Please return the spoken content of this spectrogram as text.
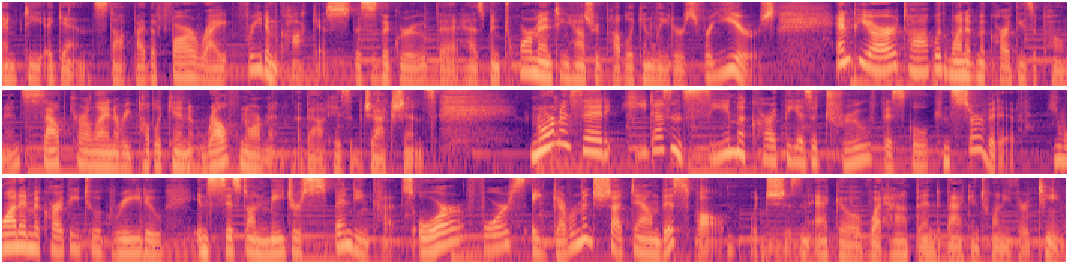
empty again, stopped by the far right Freedom Caucus. This is the group that has been tormenting House Republican leaders for years. NPR talked with one of McCarthy's opponents, South Carolina Republican Ralph Norman, about his objections. Norman said he doesn't see McCarthy as a true fiscal conservative. He wanted McCarthy to agree to insist on major spending cuts or force a government shutdown this fall, which is an echo of what happened back in 2013.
